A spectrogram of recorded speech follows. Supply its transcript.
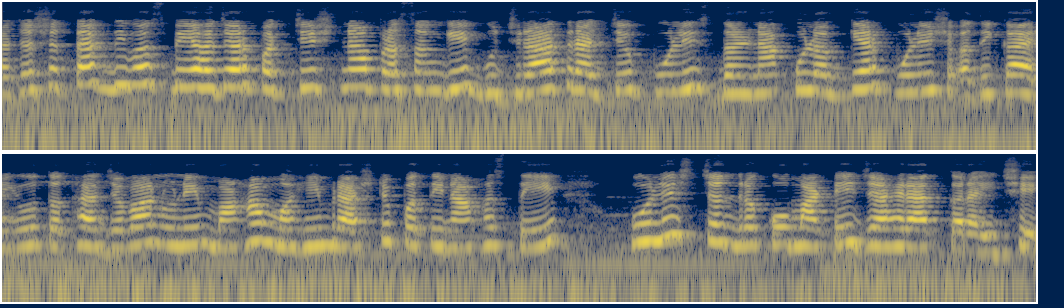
પ્રજાસત્તાક દિવસ બે હજાર પચીસના પ્રસંગે ગુજરાત રાજ્ય પોલીસ દળના કુલ અગિયાર પોલીસ અધિકારીઓ તથા જવાનોને મહામહિમ રાષ્ટ્રપતિના હસ્તે પોલીસ ચંદ્રકો માટે જાહેરાત કરાઈ છે,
